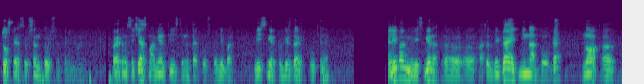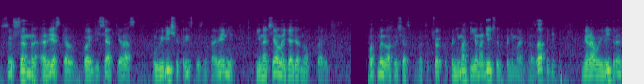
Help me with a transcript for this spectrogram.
то, что я совершенно точно понимаю. Поэтому сейчас момент истины такой, что либо весь мир побеждает Путина, либо весь мир э, э, отодвигает ненадолго, но э, совершенно резко в десятки раз увеличивает риск возникновения и начала ядерного апокалипсиса. Вот мы должны сейчас это четко понимать, и я надеюсь, что это понимают на Западе мировые лидеры,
